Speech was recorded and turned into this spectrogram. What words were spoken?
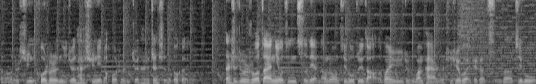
可能是虚拟，或者说是你觉得它是虚拟的，或者说你觉得它是真实的都可以。但是就是说，在牛津词典当中记录最早的关于就是 vampire 就吸血鬼这个词的记录，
